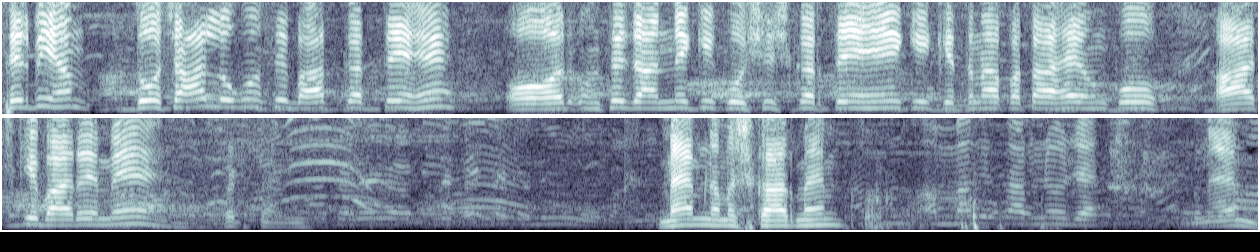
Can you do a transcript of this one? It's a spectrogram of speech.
फिर भी हम दो चार लोगों से बात करते हैं और उनसे जानने की कोशिश करते हैं कि कितना पता है उनको आज के बारे में। मैम नमस्कार मैम अम्मा के सामने हो जाए मैम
